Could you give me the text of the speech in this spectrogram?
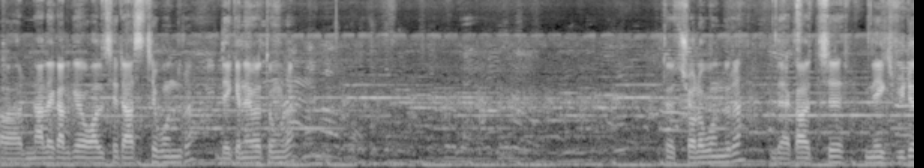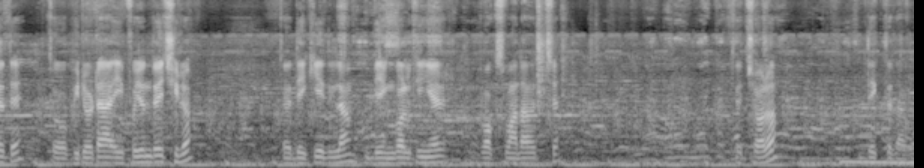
আর নালে কালকে অল সেট আসছে বন্ধুরা, দেখে নেবে তোমরা। তো চলো বন্ধুরা, দেখা হচ্ছে নেক্সট ভিডিওতে তো ভিডিওটা এই পর্যন্তই ছিল। তো দেখিয়ে দিলাম বেঙ্গল কিংয়ের বক্স বাঁধা হচ্ছে। তো চলো, দেখতে থাকো।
